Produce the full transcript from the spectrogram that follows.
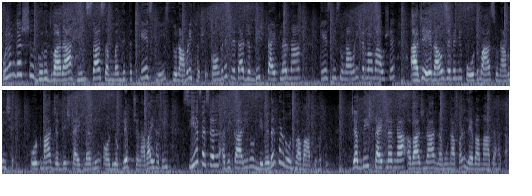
પુલંગશ ગુરુદ્વારા હિંસા સંબંધિત કેસની સુનાવણી થશે. કોંગ્રેસ નેતા જગદીશ ટાઇટલરના કેસની સુનાવણી કરવામાં આવશે. આજે રાઉઝ એવન્યુ કોર્ટમાં સુનાવણી છે. કોર્ટમાં જગદીશ ટાઇટલરની ઓડિયો ક્લિપ ચલાવાઈ હતી. સીએફએસએલ અધિકારીનું નિવેદન પણ નોંધવામાં આવ્યું હતું. જગદીશ ટાઇટલરના અવાજના નમૂના પણ લેવામાં આવ્યા હતા.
